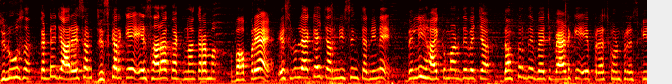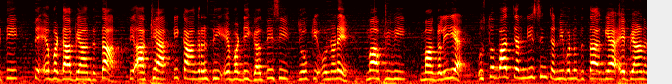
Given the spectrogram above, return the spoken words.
ਜਲੂਸ ਕੱਢੇ ਜਾ ਰਹੇ ਸਨ, ਜਿਸ ਕਰਕੇ ਇਹ ਸਾਰਾ ਘਟਨਾਕ੍ਰਮ ਵਾਪਰਿਆ ਹੈ। ਇਸ ਨੂੰ ਲੈ ਕੇ ਚਰਨਜੀਤ ਸਿੰਘ ਚੰਨੀ ਨੇ ਦਿੱਲੀ ਹਾਈ ਕਮਾਂਡ ਦੇ ਵਿੱਚ, ਦਫ਼ਤਰ ਦੇ ਵਿੱਚ ਬੈਠ ਕੇ ਇਹ ਪ੍ਰੈਸ ਕਾਨਫਰੰਸ ਕੀਤੀ ਤੇ ਇਹ ਵੱਡਾ ਬਿਆਨ ਦਿੱਤਾ ਤੇ ਆਖਿਆ ਕਿ ਕਾਂਗਰਸ ਦੀ ਇਹ ਵੱਡੀ ਗਲਤੀ ਸੀ, ਜੋ ਕਿ ਉਹਨਾਂ ਨੇ ਮਾਫੀ ਵੀ ਮੰਗ ਲਈ ਹੈ। ਉਸ ਤੋਂ ਬਾਅਦ ਚਰਨਜੀਤ ਸਿੰਘ ਚੰਨੀ ਵੱਲੋਂ ਦਿੱਤਾ ਗਿਆ ਇਹ ਬਿਆਨ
